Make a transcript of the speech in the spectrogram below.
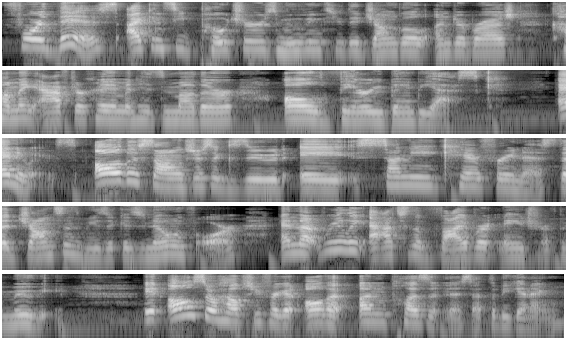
For this, I can see poachers moving through the jungle underbrush, coming after him and his mother, all very Bambi esque. Anyways, all the songs just exude a sunny carefreeness that Johnson's music is known for, and that really adds to the vibrant nature of the movie. It also helps you forget all that unpleasantness at the beginning.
